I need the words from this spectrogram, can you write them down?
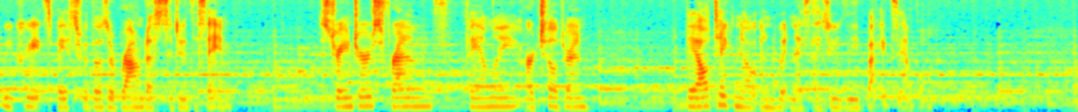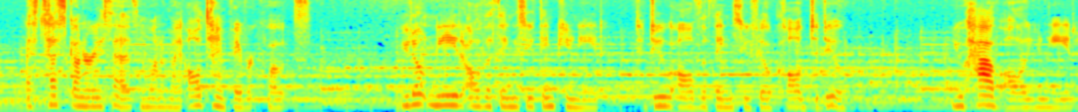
we create space for those around us to do the same strangers, friends, family, our children. They all take note and witness as you lead by example. As Tess Guinery says in one of my all time favorite quotes, you don't need all the things you think you need to do all the things you feel called to do. You have all you need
